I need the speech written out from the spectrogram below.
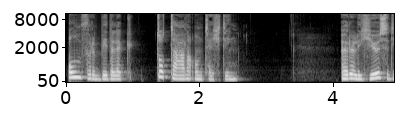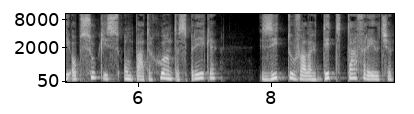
onverbiddelijk totale onthechting. Een religieuze die op zoek is om Pater Juan te spreken, ziet toevallig dit tafereeltje.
